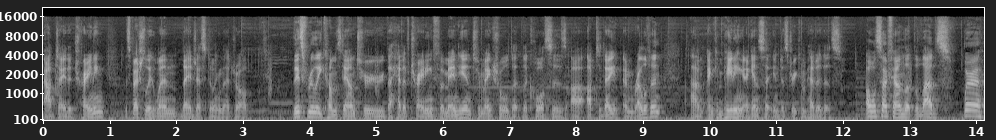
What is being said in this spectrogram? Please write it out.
outdated training, especially when they're just doing their job. This really comes down to the head of training for Mandiant to make sure that the courses are up to date and relevant um, and competing against the industry competitors. I also found that the labs were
